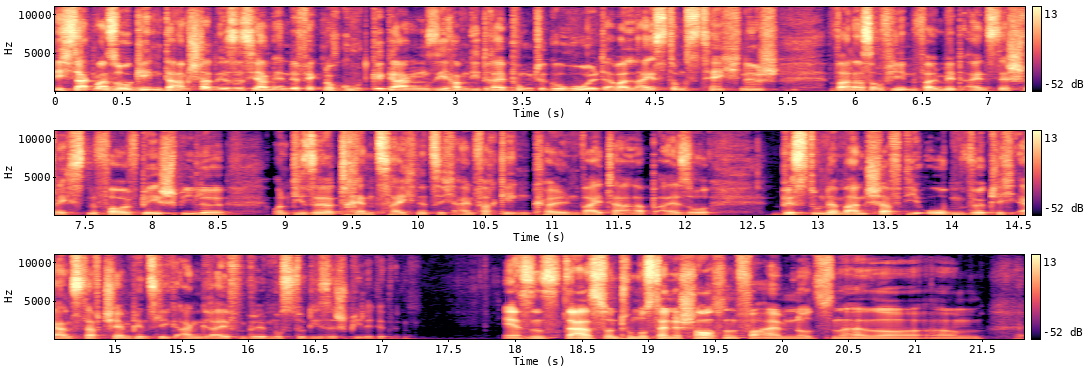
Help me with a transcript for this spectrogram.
ich sag mal so, gegen Darmstadt ist es ja im Endeffekt noch gut gegangen. Sie haben die drei Punkte geholt, aber leistungstechnisch war das auf jeden Fall mit eins der schwächsten VfB-Spiele. Und dieser Trend zeichnet sich einfach gegen Köln weiter ab. Also bist du eine Mannschaft, die oben wirklich ernsthaft Champions League angreifen will, musst du diese Spiele gewinnen. Erstens das und du musst deine Chancen vor allem nutzen. Also ähm, ja.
